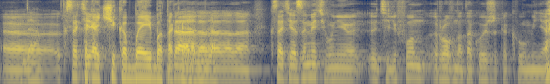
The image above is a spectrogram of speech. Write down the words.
э, да. Кстати, такая чика бейба такая. Да, да, да, да, да. Кстати, я заметил, у нее телефон ровно такой же, как и у меня.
